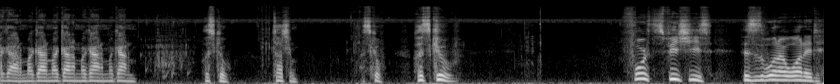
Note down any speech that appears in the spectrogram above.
I got him. I got him. I got him. I got him. I got him. Let's go. Touch him. Let's go. Let's go. Fourth species. This is the one I wanted.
